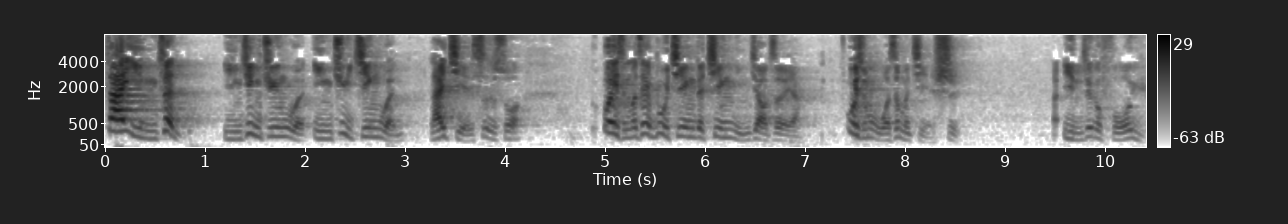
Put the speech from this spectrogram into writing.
再来引证，引进经文，引据经文来解释说，为什么这部经的经名叫这样？为什么我这么解释？引这个佛语，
